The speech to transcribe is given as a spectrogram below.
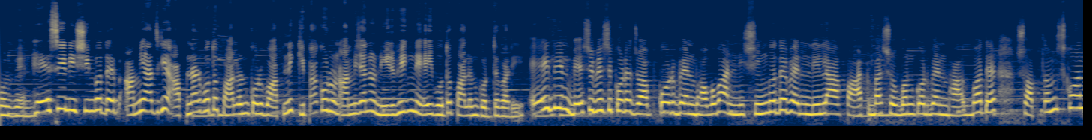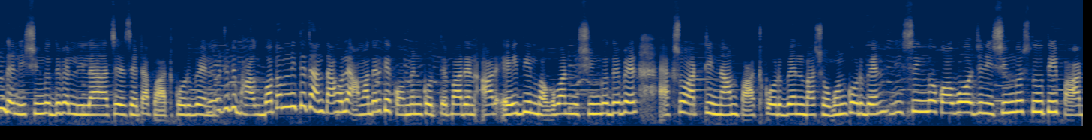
করবেন। হে শ্রী নৃসিংহদেব আমি আজকে আপনার ব্রত পালন করব। আপনি কৃপা করুন, আমি যেন নির্বিঘ্নে এই ব্রত পালন করতে পারি। এই দিন বেশি বেশি করে জপ করবেন, ভগবান নৃসিংহদেবের লীলা, পাঠ বা শ্রবণ করবেন, ভাগবতের সপ্তম স্কন্ধে নৃসিংহদেবের লীলা আছে, সেটা পাঠ করবেন। কেউ যদি ভাগবতম নিতে চান, তাহলে আমাদেরকে কমেন্ট করতে পারেন। আর এই দিন ভগবান নৃসিংহদেবের একশো আটটি নাম পাঠ করবেন বা শ্রবণ করবেন। নৃসিংহ কবচ, নৃসিংহ স্তুতি, পাঠ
